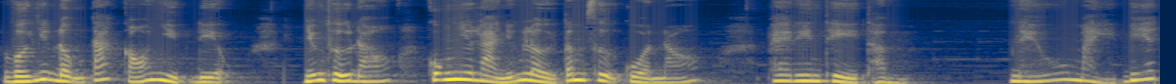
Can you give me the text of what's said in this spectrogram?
với những động tác có nhịp điệu. Những thứ đó cũng như là những lời tâm sự của nó. Perrin thì thầm. Nếu mày biết...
